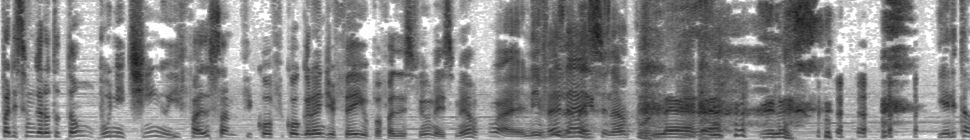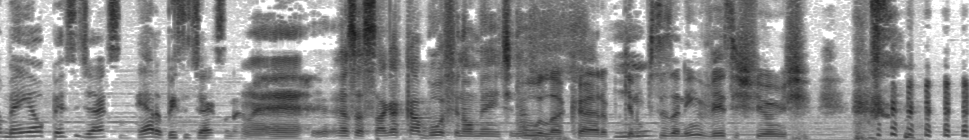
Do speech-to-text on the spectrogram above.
parecia um garoto tão bonitinho e faz essa. Ficou, ficou grande e feio pra fazer esse filme, é isso mesmo? Ué, ele envelhece, né, pô? Ele é. é, ele é- e ele também é o Percy Jackson. Era o Percy Jackson, né? É. Essa saga acabou finalmente, né? Pula, cara, porque não precisa nem ver esses filmes.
